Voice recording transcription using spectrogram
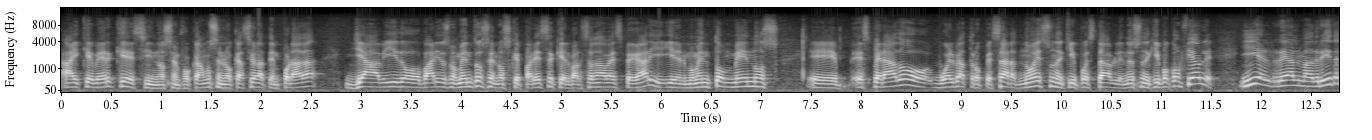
hay que ver que si nos enfocamos en lo que ha sido la temporada, ya ha habido varios momentos en los que parece que el Barcelona va a despegar y, en el momento menos eh, esperado vuelve a tropezar. No es un equipo estable, no es un equipo confiable. Y el Real Madrid,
